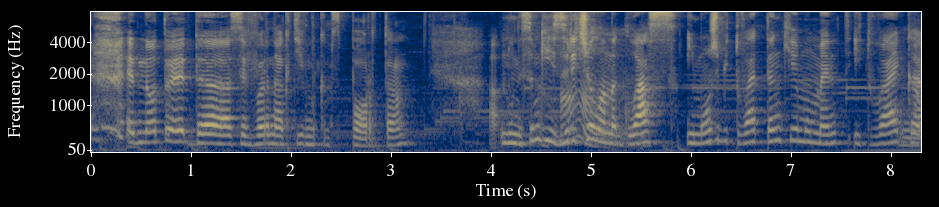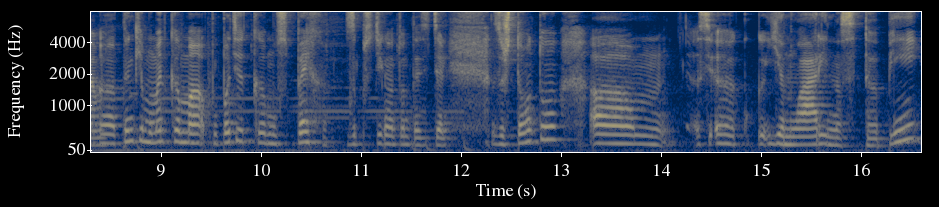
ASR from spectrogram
Едното е да се върна активно към спорта, но не съм ги изричала на глас. И може би това е тънкият момент и това е към, да. тънкият момент към, по пътя към успеха за постигането на тези цели. Защото а, а, януари настъпи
